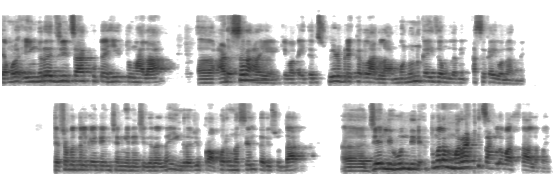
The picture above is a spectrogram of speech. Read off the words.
त्यामुळे इंग्रजीचा कुठेही तुम्हाला अडसर आहे किंवा काहीतरी स्पीड ब्रेकर लागला म्हणून काही जमलं नाही असं काही होणार नाही. त्याच्याबद्दल काही टेन्शन घेण्याची गरज नाही. इंग्रजी प्रॉपर नसेल तरी सुद्धा जे लिहून दिले तुम्हाला मराठी चांगलं वाचता आलं पाहिजे.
